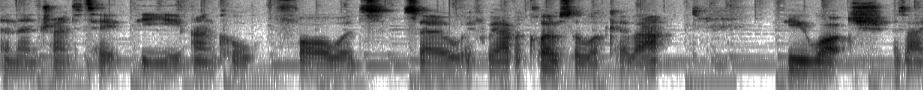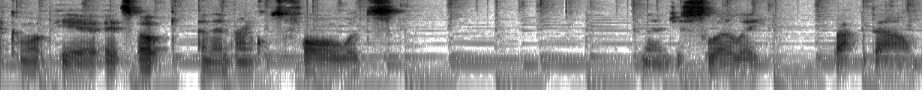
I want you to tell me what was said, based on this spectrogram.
and then trying to take the ankle forwards. So if we have a closer look at that, if you watch as I come up here, it's up and then ankles forwards. And then just slowly back down.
